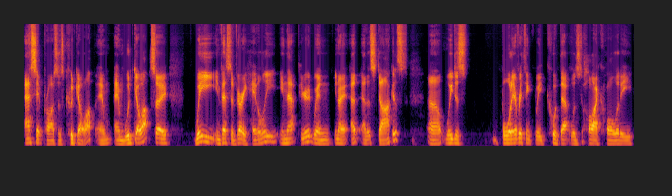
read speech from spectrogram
asset prices could go up and and would go up. So we invested very heavily in that period when you know at, at its darkest, uh, we just bought everything we could that was high quality.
